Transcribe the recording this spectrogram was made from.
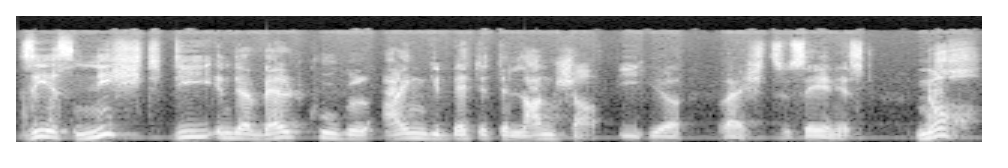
Sie ist nicht die in der Weltkugel eingebettete Landschaft, wie hier rechts zu sehen ist, noch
